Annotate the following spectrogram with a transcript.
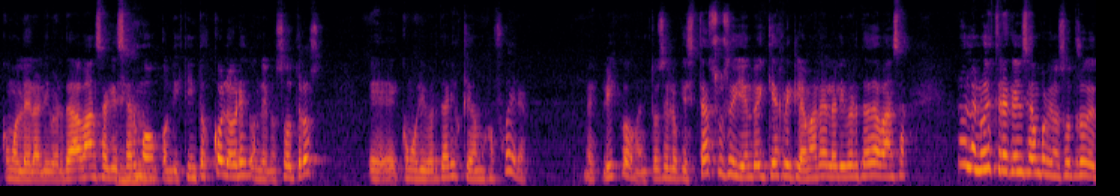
como el de la Libertad Avanza que se armó, con distintos colores, donde nosotros, eh, como libertarios, quedamos afuera. ¿Me explico? Entonces lo que está sucediendo hay que reclamar a la Libertad Avanza, no la nuestra que porque nosotros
